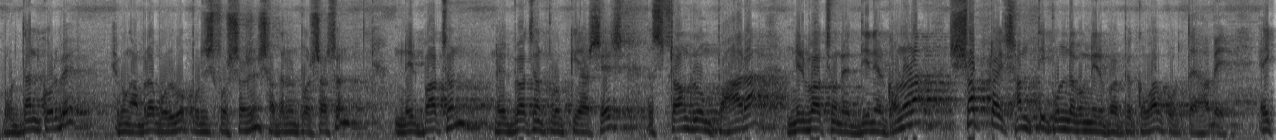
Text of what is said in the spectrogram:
ভোটদান করবে এবং আমরা বলব পুলিশ প্রশাসন, সাধারণ প্রশাসন, নির্বাচন নির্বাচন প্রক্রিয়া শেষ স্ট্রং রুম পাহারা, নির্বাচনের দিনের গণনা, সবটাই শান্তিপূর্ণ এবং নিরপেক্ষভাবে করতে হবে। এই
